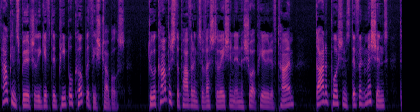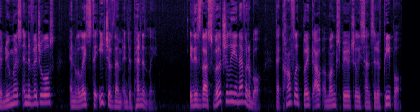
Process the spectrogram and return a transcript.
How can spiritually gifted people cope with these troubles? To accomplish the providence of restoration in a short period of time, God apportions different missions to numerous individuals and relates to each of them independently. It is thus virtually inevitable that conflict break out among spiritually sensitive people.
